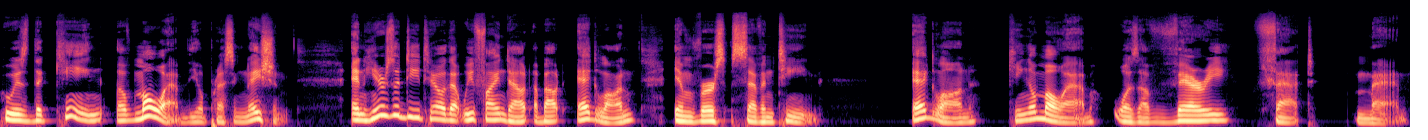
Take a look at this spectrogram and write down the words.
who is the king of Moab, the oppressing nation. And here's a detail that we find out about Eglon in verse 17. Eglon, king of Moab, was a very fat man.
